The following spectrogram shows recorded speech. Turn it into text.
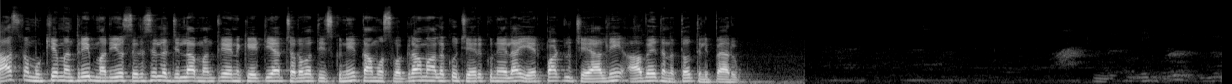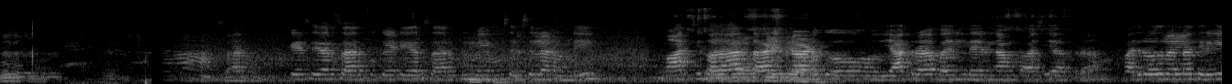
రాష్ట్ర ముఖ్యమంత్రి మరియు సిరిసిల్ల జిల్లా మంత్రి అయిన కేటీఆర్ చొరవ తీసుకుని తాము స్వగ్రామాలకు చేరుకునేలా ఏర్పాట్లు చేయాలని ఆవేదనతో తెలిపారు. కేసీఆర్ సార్కు కేటీఆర్ సార్కు మేము సిరిసిల్ల నుండి మార్చి పదహారు తారీఖు నాడు యాత్ర బయలుదేరినాం కాశీ యాత్ర పది రోజులలో తిరిగి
